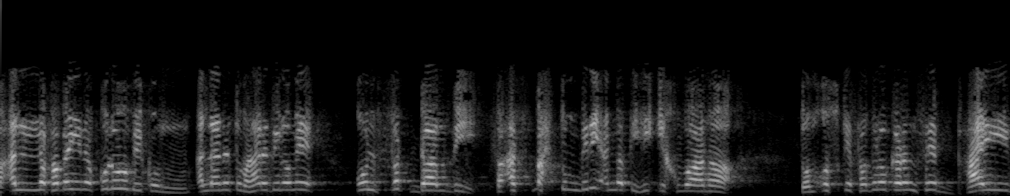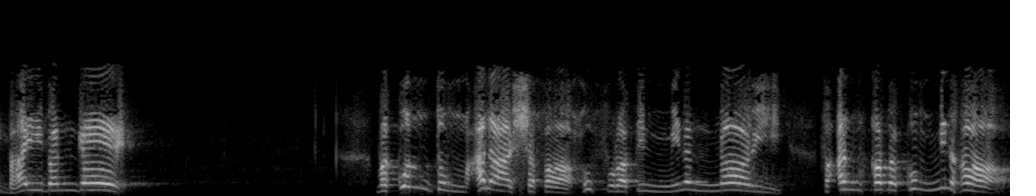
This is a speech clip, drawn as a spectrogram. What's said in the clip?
فَأَلَّفَ بَيْنَ قُلُوبِكُمْ، اللہ نے تمہارے دلوں میں الفت ڈال دی، فَأَصْبَحْتُمْ بِرِعْمَتِهِ اِخْوَانًا تم اس کے فضل و کرم سے بھائی بھائی بن گئے۔ وَكُنْتُمْ عَلَى شَفَا حُفْرَةٍ مِّنَ النَّارِ فَأَنْقَذَكُمْ مِنْهَا۔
